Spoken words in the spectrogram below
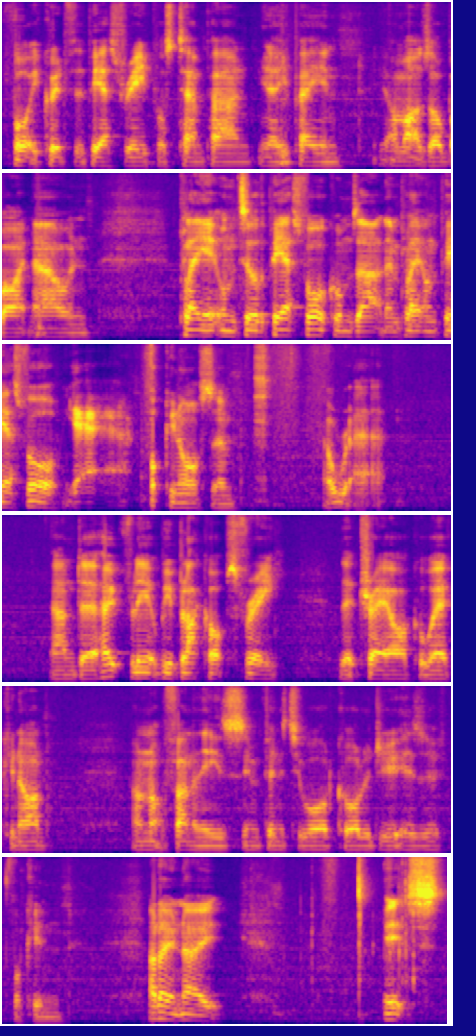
40 quid for the PS3 plus 10 pound you know you're paying I might as well buy it now and play it until the PS4 comes out and then play it on the PS4 yeah fucking awesome. Alright. And uh, hopefully it'll be Black Ops 3 that Treyarch are working on. I'm not a fan of these Infinity Ward Call of Duties of fucking I don't know. It's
